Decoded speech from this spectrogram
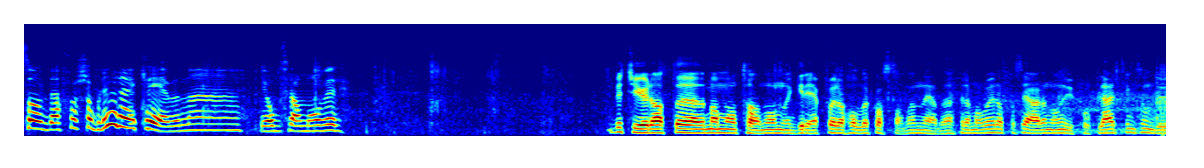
Så derfor så blir det krevende jobb framover. Betyr det at uh, man må ta noen grep for å holde kostnadene nede fremover? Og så er det noen upopulære ting som du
